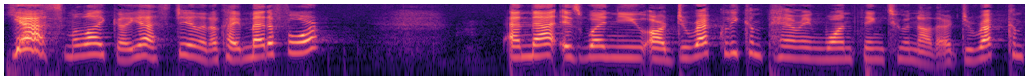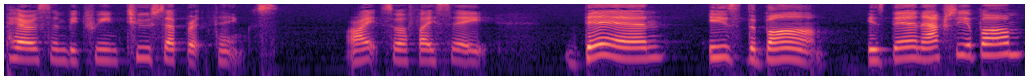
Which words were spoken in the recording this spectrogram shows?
Yes, Malika. Yes, Jalen. Okay, metaphor. And that is when you are directly comparing one thing to another, direct comparison between two separate things. All right, so if I say, Dan is the bomb, is Dan actually a bomb?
